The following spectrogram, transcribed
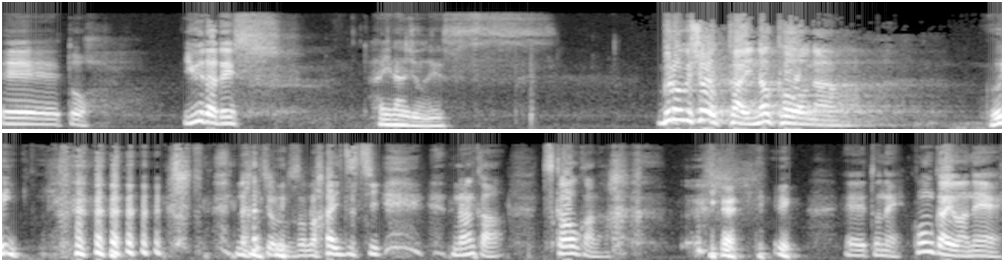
えーと、ゆうだです。はい、ラジオです。ブログ紹介のコーナうい。ー。なんちゅうの、その相づち、なんか、使おうかな。えーとね、今回はね、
